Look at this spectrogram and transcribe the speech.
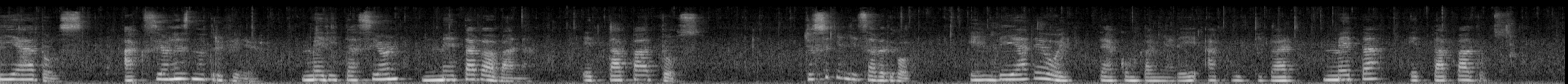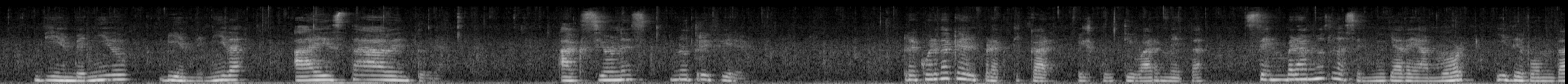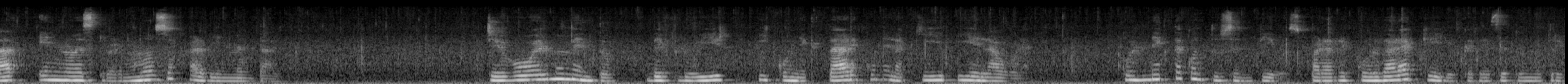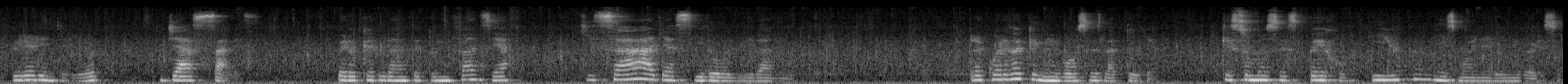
Día 2. Acciones Nutrifeeder. Meditación Meta Bhavana. Etapa 2. Yo soy Elizabeth Gott. El día de hoy te acompañaré a cultivar Meta Etapa 2. Bienvenido, bienvenida a esta aventura. Acciones Nutrifeeder. Recuerda que el practicar el cultivar meta sembramos la semilla de amor y de bondad en nuestro hermoso jardín mental. Llegó el momento de fluir y conectar con el aquí y el ahora. Conecta con tus sentidos para recordar aquello que desde tu Nutrifeeder interior ya sabes, pero que durante tu infancia quizá hayas ido olvidando. Recuerda que mi voz es la tuya, que somos espejo y uno mismo en el universo.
